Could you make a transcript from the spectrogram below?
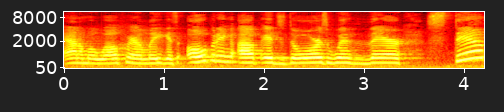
Animal Welfare League is opening up its doors with their STEM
